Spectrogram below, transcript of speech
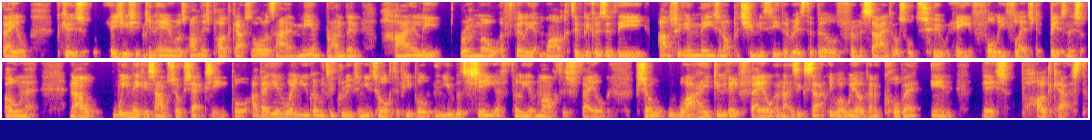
fail. Because as you can hear us on this podcast all the time, me and Brandon highly promote affiliate marketing because of the absolutely amazing opportunity there is to build from a side hustle to a fully fledged business owner. Now, we make it sound so sexy, but I bet you when you go into groups and you talk to people and you would see affiliate marketers fail. So, why do they fail? And that is exactly what we are going to cover in this podcast.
